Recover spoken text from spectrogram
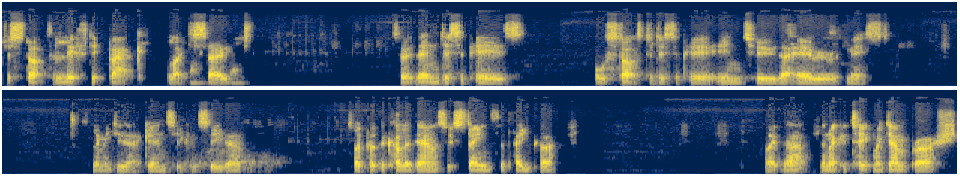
just start to lift it back like so. So it then disappears or starts to disappear into that area of mist. Let me do that again so you can see that. So I put the color down so it stains the paper like that. Then I could take my damp brush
